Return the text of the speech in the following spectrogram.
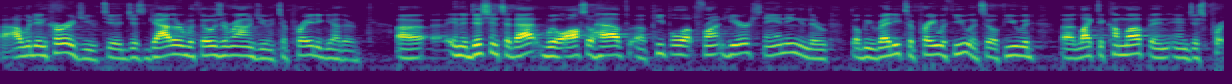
I would encourage you to just gather with those around you and to pray together. Uh, in addition to that, we'll also have uh, people up front here standing, and they'll be ready to pray with you. And so, if you would uh, like to come up and, and just pray,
